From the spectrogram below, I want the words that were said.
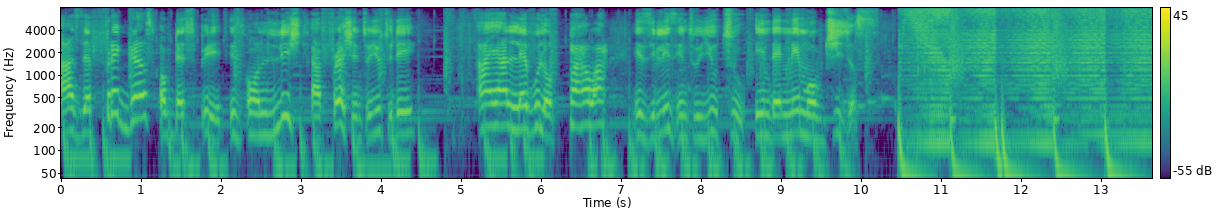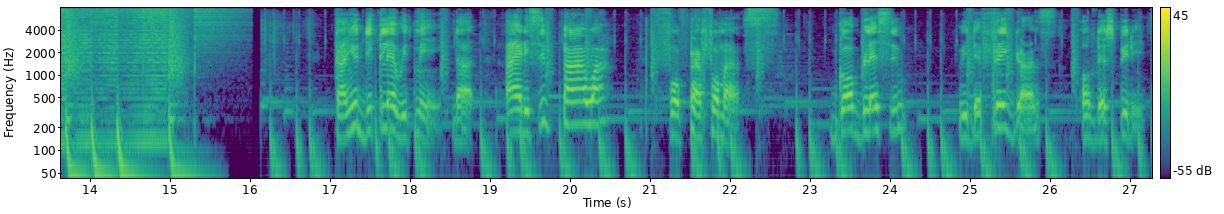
As the fragrance of the Spirit is unleashed afresh into you today, higher level of power is released into you too in the name of Jesus. Can you declare with me that I receive power for performance? God bless you with the fragrance of the Spirit.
